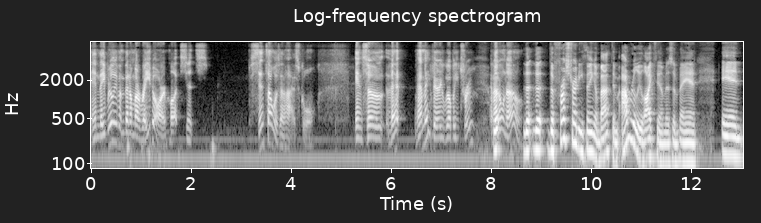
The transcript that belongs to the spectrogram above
and they really haven't been on my radar much since since I was in high school. And so that that may very well be true, and well, I don't know. The, the the frustrating thing about them, I really like them as a band, and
